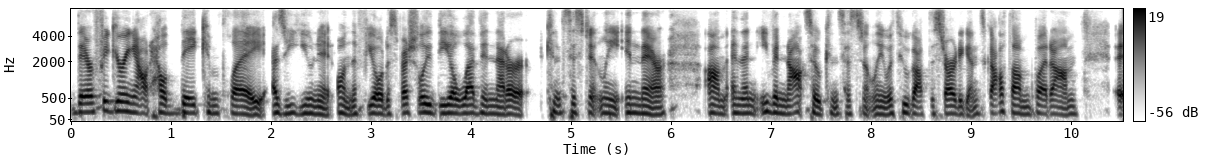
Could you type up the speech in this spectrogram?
they're figuring out how they can play as a unit on the field especially the 11 that are consistently in there um, and then even not so consistently with who got the start against gotham but um, eh,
